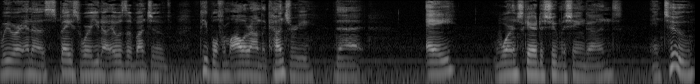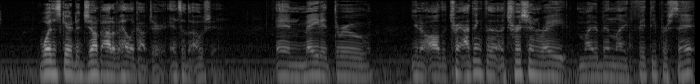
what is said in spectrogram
we were in a space where you know it was a bunch of people from all around the country that A, weren't scared to shoot machine guns, and two, wasn't scared to jump out of a helicopter into the ocean and made it through, you know, all the train. I think the attrition rate might have been like 50%.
